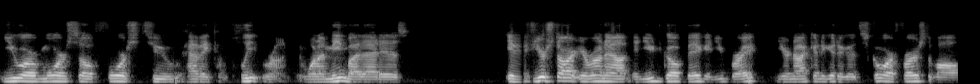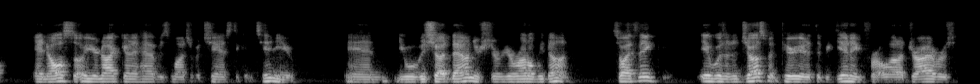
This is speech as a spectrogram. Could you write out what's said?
you are more so forced to have a complete run. And what I mean by that is if you're starting your run out and you go big and you break, you're not going to get a good score, first of all. And also, you're not going to have as much of a chance to continue. And you will be shut down. Your, your run will be done. So I think it was an adjustment period at the beginning for a lot of drivers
